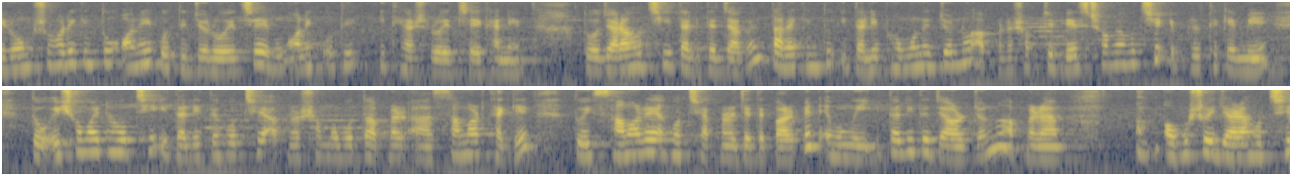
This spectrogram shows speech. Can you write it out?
এই রোম শহরে কিন্তু অনেক ঐতিহ্য রয়েছে এবং অনেক ইতিহাস রয়েছে এখানে। তো যারা হচ্ছে ইতালিতে যাবেন, তারা কিন্তু ইতালি ভ্রমণের জন্য আপনারা সবচেয়ে বেস্ট সময় হচ্ছে এপ্রিল থেকে মে তো এই সময়টা হচ্ছে ইতালিতে হচ্ছে আপনার সম্ভবত আপনার সামার থাকে। তো এই সামারে হচ্ছে আপনারা যেতে পারবেন এবং এই ইতালিতে যাওয়ার জন্য আপনারা অবশ্যই যারা হচ্ছে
